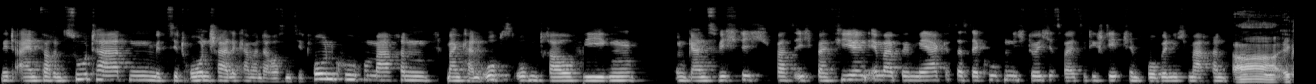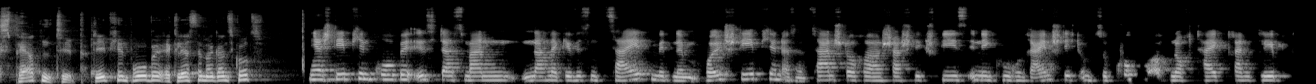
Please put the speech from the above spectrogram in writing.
mit einfachen Zutaten. Mit Zitronenschale kann man daraus einen Zitronenkuchen machen. Man kann Obst obendrauf legen. Und ganz wichtig, was ich bei vielen immer bemerke, ist, dass der Kuchen nicht durch ist, weil sie die Stäbchenprobe nicht machen. Ah, Expertentipp. Stäbchenprobe, erklärst du mal ganz kurz? Ja, Stäbchenprobe ist, dass man nach einer gewissen Zeit mit einem Holzstäbchen, also einem Zahnstocher, Schaschlikspieß, in den Kuchen reinsticht, um zu gucken, ob noch Teig dran klebt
